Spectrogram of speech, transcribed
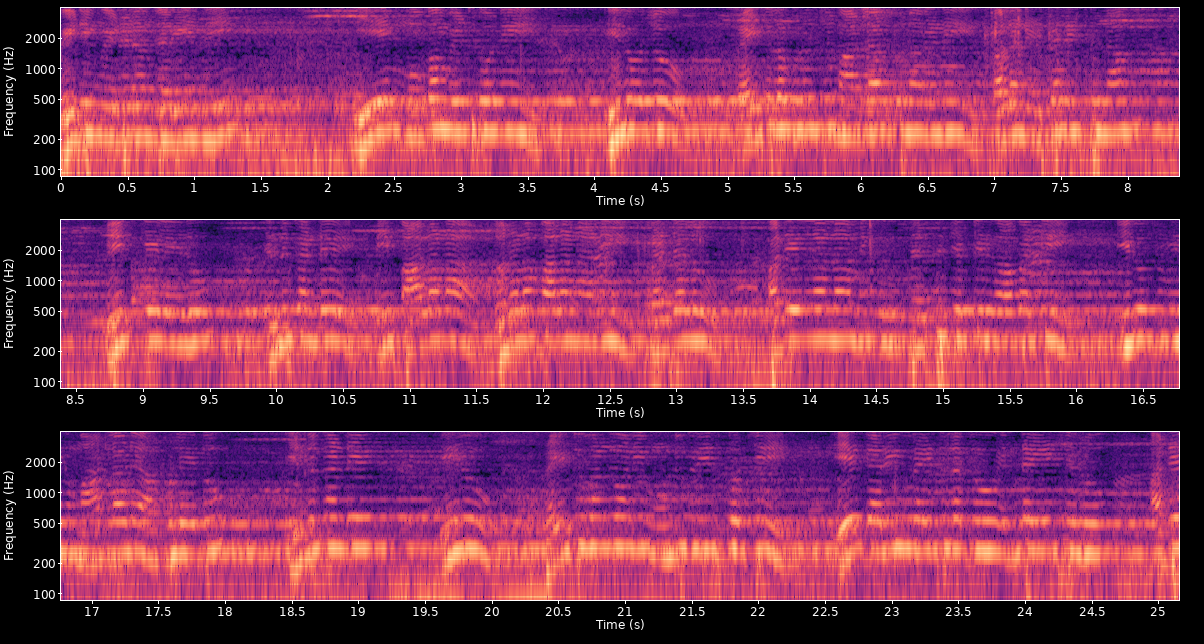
మీటింగ్ పెట్టడం జరిగింది. ఏం ముఖం పెట్టుకొని ఈరోజు రైతుల గురించి మాట్లాడుతున్నారని వాళ్ళని హెచ్చరిస్తున్నాం. మీకే లేదు. ఎందుకంటే మీ పాలన దొరల పాలన అని ప్రజలు పదేళ్ళ మీకు శస్తి చెప్పారు కాబట్టి ఈరోజు మీరు మాట్లాడే హక్కు లేదు. ఎందుకంటే మీరు రైతు బంధు అని ముందుకు తీసుకొచ్చి ఏ గరీబ్ రైతులకు ఎంత వేసారు అదే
